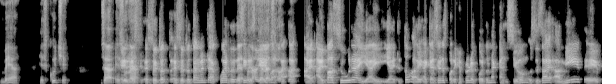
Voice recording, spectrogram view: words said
vea, escuche. O sea, es una... Estoy, estoy totalmente de acuerdo. Es decir, es que hay, hay, basura y hay, y hay de todo. Hay, canciones, por ejemplo, recuerdo una canción, usted sabe, a mí eh,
